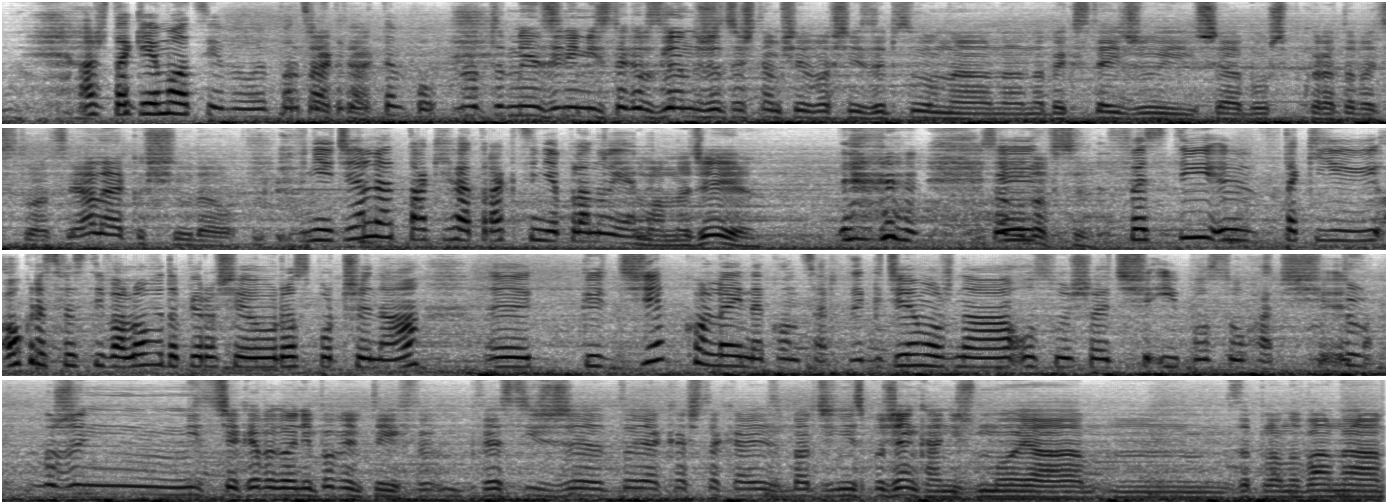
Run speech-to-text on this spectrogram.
Aż takie emocje były podczas tak, tego tak. występu. No to między innymi z tego względu, że coś tam się właśnie zepsuło na, na, na backstage'u i trzeba było szybko ratować sytuację, ale jakoś się udało. W niedzielę takich atrakcji nie No planujemy. mam nadzieję. Zawodowcy. Festi- y, taki okres festiwalowy dopiero się rozpoczyna. Y, Gdzie kolejne koncerty? Gdzie można usłyszeć i posłuchać? To może nic ciekawego nie powiem w tej kwestii, że to jakaś taka jest bardziej niespodzianka niż moja mm, zaplanowana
